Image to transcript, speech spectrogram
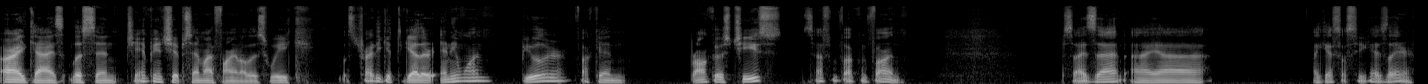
All right, guys, listen. Championship semifinal this week. Let's try to get together. Anyone? Bueller? Fucking Broncos Chiefs? Let's have some fucking fun. Besides that, I uh I guess I'll see you guys later.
